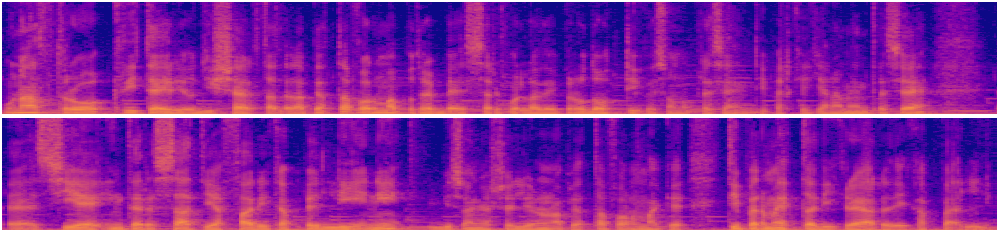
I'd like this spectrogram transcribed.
Un altro criterio di scelta della piattaforma potrebbe essere quello quella dei prodotti che sono presenti, perché chiaramente se eh, si è interessati a fare i cappellini bisogna scegliere una piattaforma che ti permetta di creare dei cappelli.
